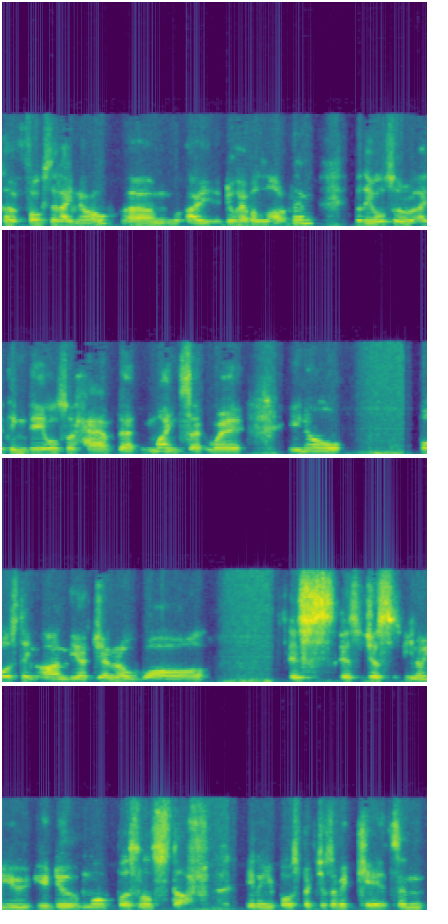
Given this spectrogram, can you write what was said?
uh, folks that I know, um, I do have a lot of them, but they also, I think they also have that mindset where, you know, posting on their general wall it's it's just you know you you do more personal stuff. You know you post pictures of your kids and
